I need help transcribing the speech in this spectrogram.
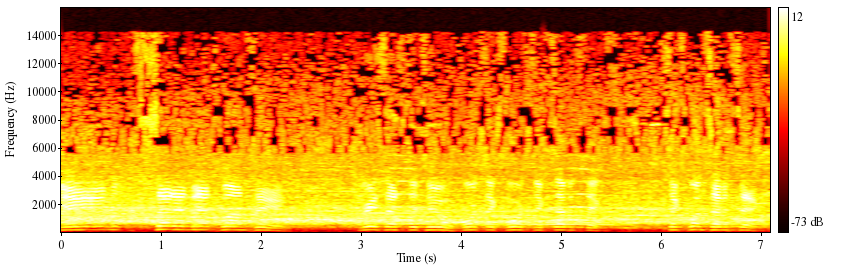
Game, set, and match Bonzi. Three sets to two. Four six, four six, seven six, six one, seven six.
